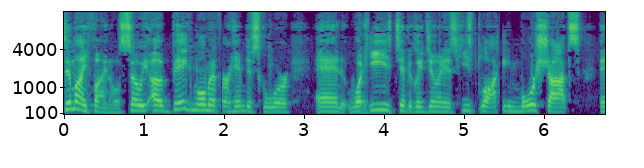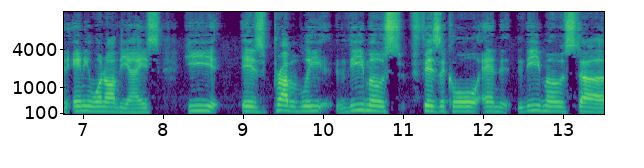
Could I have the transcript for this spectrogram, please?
semifinals. So a big moment for him to score. And what he's typically doing is he's blocking more shots than anyone on the ice. He is probably the most physical and the most uh,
